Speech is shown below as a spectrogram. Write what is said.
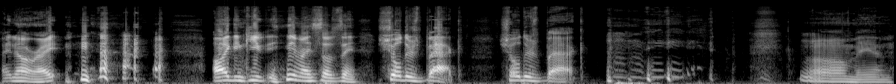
I know, right? All I can keep hear myself saying, shoulders back, shoulders back. oh man.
